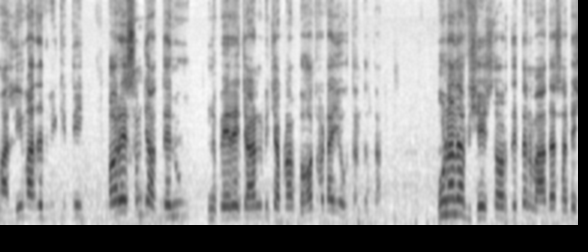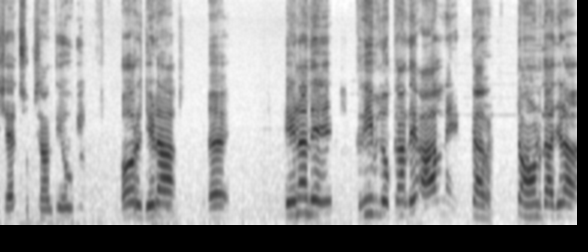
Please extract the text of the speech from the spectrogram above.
ਮਾਲੀ ਮਦਦ ਵੀ ਕੀਤੀ, ਔਰ ਇਹ ਸਮਝੌਤੇ ਨੂੰ ਨਪੇਰੇ ਚਾੜਨ ਵਿੱਚ ਆਪਣਾ ਬਹੁਤ ਵੱਡਾ ਯੋਗਦਾਨ ਦਿੱਤਾ। ਉਹਨਾਂ ਦਾ ਵਿਸ਼ੇਸ਼ ਤੌਰ ਤੇ ਧੰਨਵਾਦ ਹੈ ਸਾਡੇ ਸ਼ਹਿਰ 'ਚ ਸੁਖ ਸ਼ਾਂਤੀ ਹੋਊਗੀ, ਔਰ ਜਿਹੜਾ ਇਹਨਾਂ ਦੇ ਗਰੀਬ ਲੋਕਾਂ ਦੇ ਆਲ ਨੇ ਘਰ ਢਾਉਣ ਦਾ ਜਿਹੜਾ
